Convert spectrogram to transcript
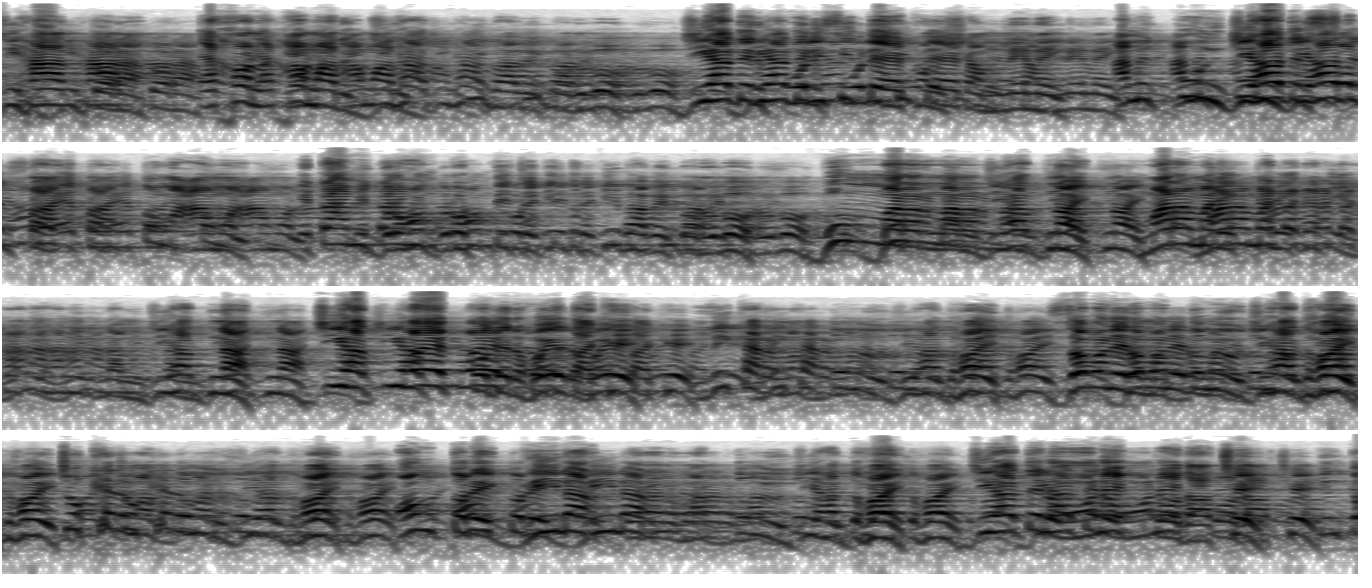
জিহাদ করা। এখন আমার জিহাদ কীভাবে করব? জিহাদের পলিসি তো এখন সামনে নাই। আমি কোন জিহাদের সবটা এত এত আমল এটা আমি গ্রহণ করতে চাই কিন্তু কীভাবে করব? বুম মারার নাম জিহাদ নয় মারামারি কাটাকাটি হানাহানির নাম জিহাদ না জিহাদ কয়েক পদের হয়ে থাকে লেখার মাধ্যমেও জিহাদ হয় জবানের মাধ্যমেও জিহাদ হয় চোখের মাধ্যমেও জিহাদ হয় অন্তরে ঘৃণার মাধ্যমেও জিহাদ হয় জিহাদের অনেক পদ আছে কিন্তু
